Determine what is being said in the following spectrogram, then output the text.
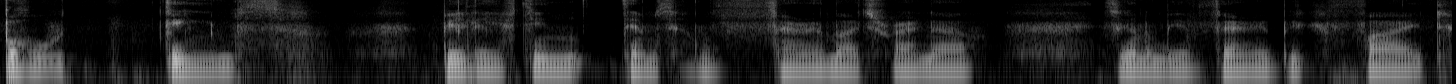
both teams believed in themselves very much right now. It's gonna be a very big fight.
